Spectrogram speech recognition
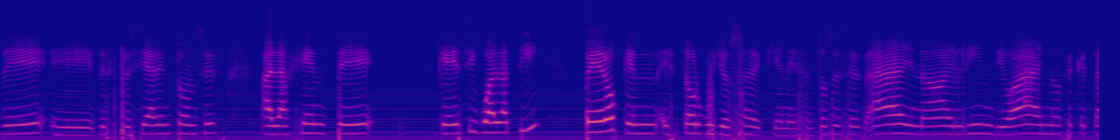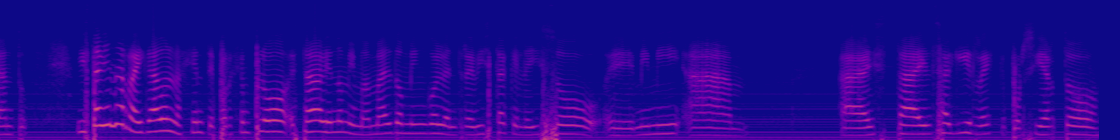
de eh, despreciar entonces a la gente que es igual a ti, pero que está orgullosa de quién es. Entonces es, ay, no, el indio, ay, no sé qué tanto. Y está bien arraigado en la gente. Por ejemplo, estaba viendo mi mamá el domingo la entrevista que le hizo eh, Mimi a, a esta Elsa Aguirre, que por cierto,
